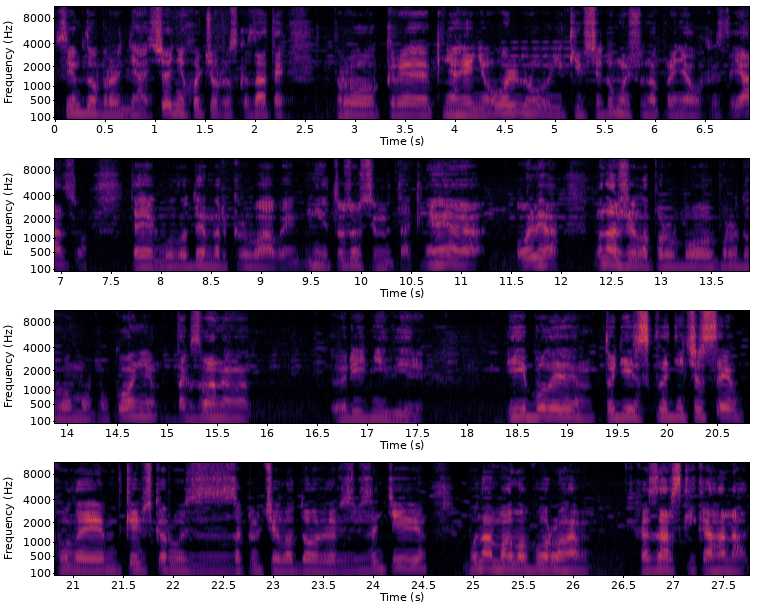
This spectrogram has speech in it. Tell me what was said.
Всім доброго дня. Сьогодні хочу розказати про княгиню Ольгу, які всі думають, що вона прийняла християнство, та як Володимир Кровавий. Ні, то зовсім не так. Княгиня Ольга вона жила по родовому поконі, так званому рідній вірі. І були тоді складні часи, коли Київська Русь заключила договір з Візантією. Вона мала ворога Хазарський Каганат,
